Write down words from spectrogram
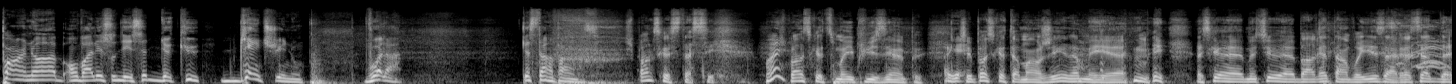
Pornhub, on va aller sur des sites de cul bien de chez nous. Voilà. Qu'est-ce que t'en penses? Je pense que c'est assez. Ouais. Je pense que tu m'as épuisé un peu. OK. Je sais pas ce que tu as mangé, là, mais, euh, mais est-ce que euh, M. Barrette a envoyé sa recette de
